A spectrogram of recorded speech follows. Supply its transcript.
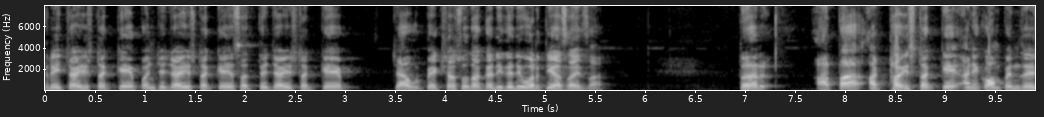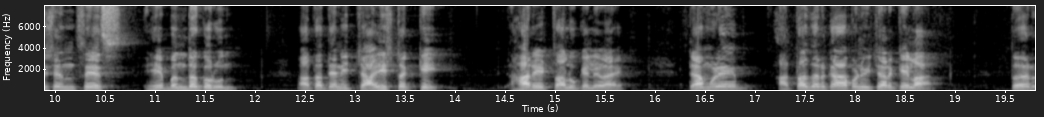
त्रेचाळीस टक्के पंचेचाळीस टक्के सत्तेचाळीस टक्केच्या पेक्षासुद्धा कधी कधी वरती असायचा. तर आता अठ्ठावीस टक्के आणि कॉम्पेन्सेशन सेस हे बंद करून आता त्यांनी चाळीस टक्के हा रेट चालू केलेला आहे. त्यामुळे आता जर का आपण विचार केला तर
